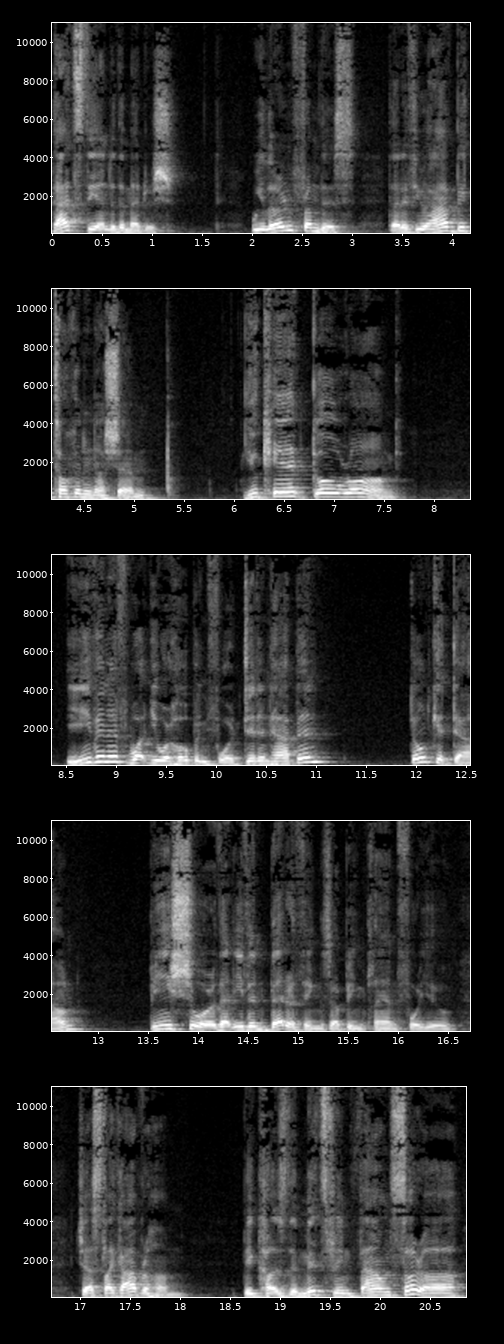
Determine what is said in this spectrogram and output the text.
that's the end of the Medrash. We learn from this that if you have bitachon in Hashem, you can't go wrong. Even if what you were hoping for didn't happen, don't get down. Be sure that even better things are being planned for you, just like Abraham. Because the Mitzrim found Sarah,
